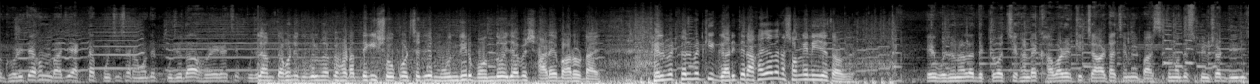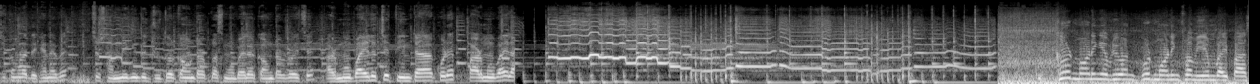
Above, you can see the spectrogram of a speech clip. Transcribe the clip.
তো ঘড়িতে এখন বাজে একটা পঁচিশ আর আমাদের পুজো দেওয়া হয়ে গেছে। পুজোলাম তখনই গুগল ম্যাপে হঠাৎ দেখি শো করছে যে মন্দির বন্ধ হয়ে যাবে সাড়ে বারোটায়। হেলমেট ফেলমেট কি গাড়িতে রাখা যাবে না সঙ্গে নিয়ে যেতে হবে? এই ভোজনালয় দেখতে পাচ্ছি এখানটায় খাবারের কি চার্ট আছে? আমি পাশে তোমাদের স্ক্রিনশট দিয়ে দিচ্ছি তোমরা দেখে নেবে। হচ্ছে সামনে কিন্তু জুতোর কাউন্টার প্লাস মোবাইলের কাউন্টার রয়েছে। আর মোবাইল হচ্ছে তিন টাকা করে per mobile good morning everyone good morning from EM bypass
